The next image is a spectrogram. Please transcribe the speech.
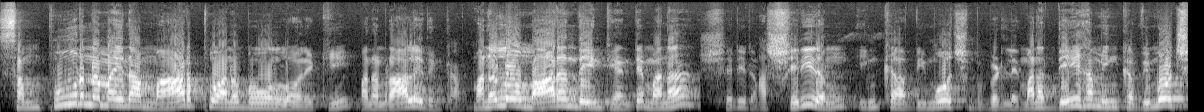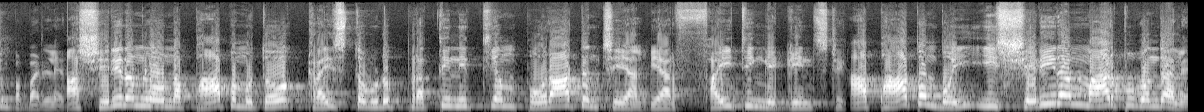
సంపూర్ణమైన మార్పు అనుభవంలోనికి మనం రాలేదు ఇంకా. మనలో మారంది ఏంటి అంటే మన శరీరం. ఆ శరీరం ఇంకా విమోచింపబడలేదు. మన దేహం ఇంకా విమోచింపబడలేదు. ఆ శరీరంలో ఉన్న పాపముతో క్రైస్తవుడు ప్రతినిత్యం పోరాటం చేయాలి. ఆర్ ఫైటింగ్ అగెయిన్స్ట్ ఆ పాపం పోయి ఈ శరీరం మార్పు పొందాలి.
